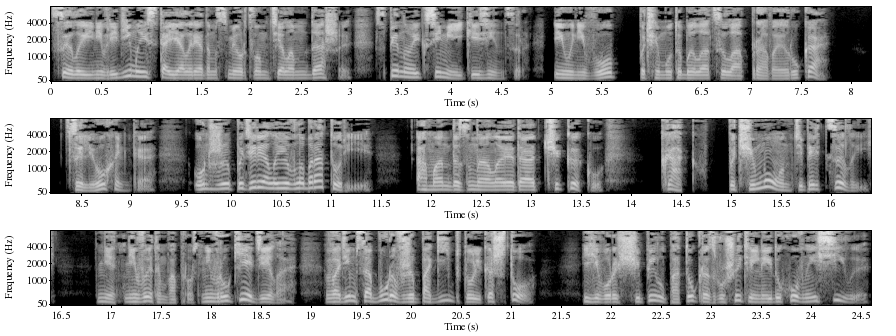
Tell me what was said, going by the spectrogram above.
целый и невредимый, стоял рядом с мертвым телом Даши, спиной к семейке Зинцер, и у него почему-то была цела правая рука. Целехонька, он же потерял ее в лаборатории. Аманда знала это от Чикеку. Как? Почему он теперь целый? Нет, не в этом вопрос, не в руке дело. Вадим Сабуров же погиб только что. Его расщепил поток разрушительной духовной силы.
